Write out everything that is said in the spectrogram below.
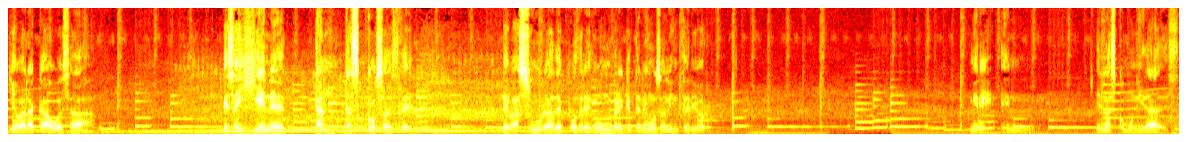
llevar a cabo esa, esa higiene de tantas cosas de, de basura, de podredumbre que tenemos al interior. Mire, en, las comunidades,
